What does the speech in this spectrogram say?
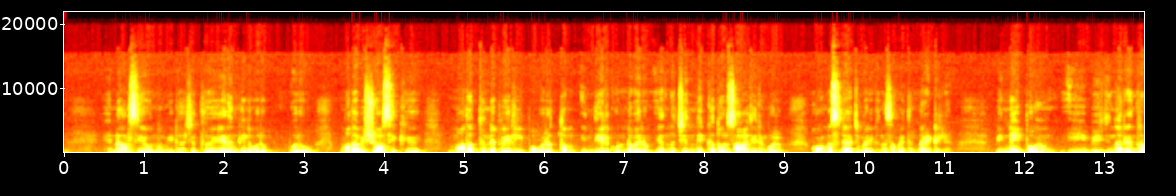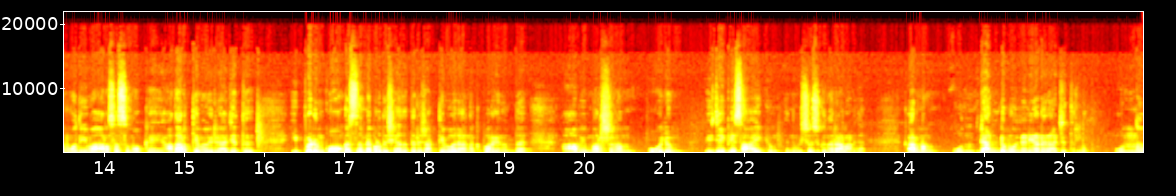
N R C ഒന്നും ഈ രാജ്യത്ത് ഏതെങ്കിലും ഒരു ഒരു മതവിശ്വാസിക്ക് മതത്തിന്റെ പേരിൽ പൗരത്വം ഇന്ത്യയിൽ കൊണ്ടുവരും എന്ന് ചിന്തിക്കുന്ന ഒരു സാഹചര്യം പോലും കോൺഗ്രസ് രാജ്യം ഭരിക്കുന്ന സമയത്ത് ഉണ്ടായിട്ടില്ല. പിന്നെ ഇപ്പോഴും ഈ ബി നരേന്ദ്രമോദിയും ആർ എസ് എസും ഒക്കെ യാഥാർത്ഥ്യമായ ഒരു രാജ്യത്ത് ഇപ്പോഴും കോൺഗ്രസിന്റെ പ്രതിഷേധത്തിന് ശക്തി പോരാ എന്നൊക്കെ പറയുന്നത് ആ വിമർശനം പോലും ബി ജെ പിയെ സഹായിക്കും എന്ന് വിശ്വസിക്കുന്ന ഒരാളാണ് ഞാൻ. കാരണം ഒന്ന് രണ്ട് മുന്നണിയാണ് രാജ്യത്തുള്ളത്. ഒന്ന്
